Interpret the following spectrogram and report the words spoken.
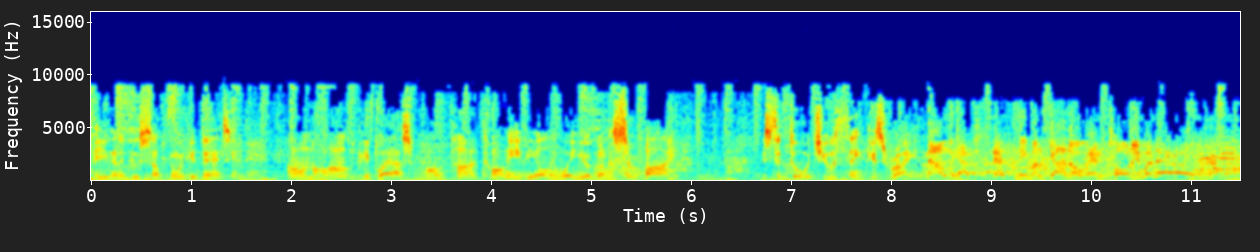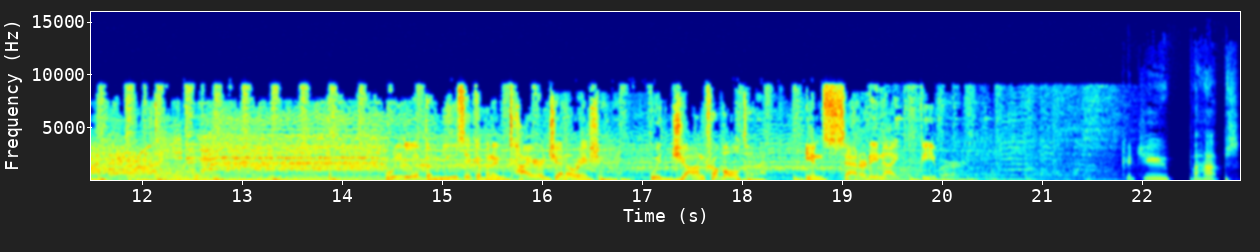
Are you gonna do something with your dancing? I don't know. I don't know. People ask me all the time. Tony, the only way you're gonna survive is to do what you think is right. Now we have Stephanie Mangano and Tony Manero. Relive the music of an entire generation with John Travolta in Saturday Night Fever. Could you perhaps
